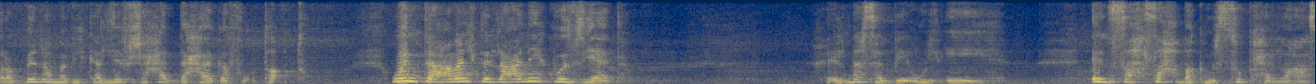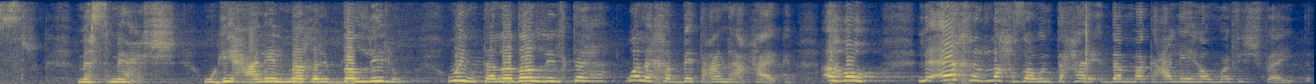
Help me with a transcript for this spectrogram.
ربنا ما بيكلفش حد حاجة فوق طاقته. وإنت عملت اللي عليك وزيادة. المثل بيقول إيه؟ انصح صاحبك من الصبح للعصر. ما سمعش وجيه عليه المغرب ضلله. وإنت لا ضللتها ولا خبيت عنها حاجة. أهو لآخر لحظة وإنت حارق دمك عليها ومفيش فايدة.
